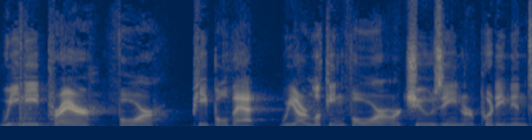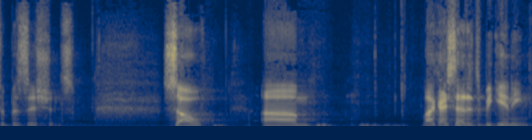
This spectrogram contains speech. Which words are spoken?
we need prayer for people that we are looking for or choosing or putting into positions. So, um, like I said at the beginning,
